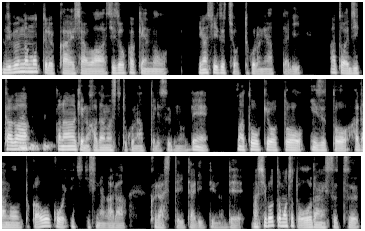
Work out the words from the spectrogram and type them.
自分の持ってる会社は静岡県の東伊豆町ってところにあったり、あとは実家が神奈川県の秦野市ってところにあったりするので、まあ、東京と伊豆と秦野とかをこう行き来しながら暮らしていたりっていうので、まあ、仕事もちょっと横断しつつ、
